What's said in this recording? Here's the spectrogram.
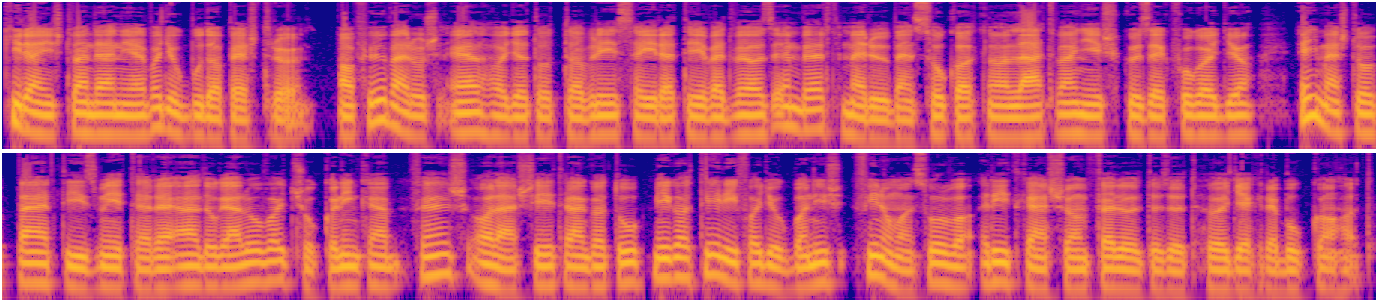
Király István Dániel vagyok Budapestről. A főváros elhagyatottabb részeire tévedve az embert merőben szokatlan látvány és közeg fogadja, egymástól pár tíz méterre áldogáló vagy sokkal inkább fels-alá sétálgató, még a téli fagyokban is finoman szólva ritkásan felöltözött hölgyekre bukkanhat.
